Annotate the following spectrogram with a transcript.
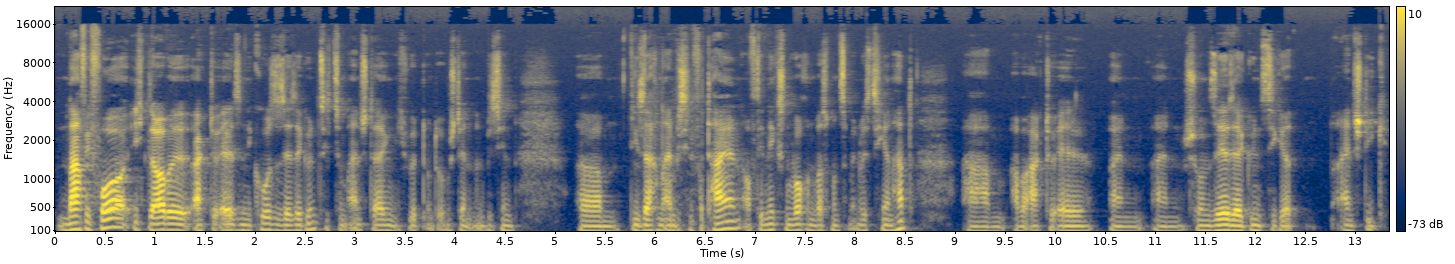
Nach wie vor, ich glaube, aktuell sind die Kurse sehr, sehr günstig zum Einsteigen. Ich würde unter Umständen ein bisschen ähm, die Sachen ein bisschen verteilen auf die nächsten Wochen, was man zum Investieren hat. Ähm, aber aktuell ein, ein schon sehr, sehr günstiger Einstieg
